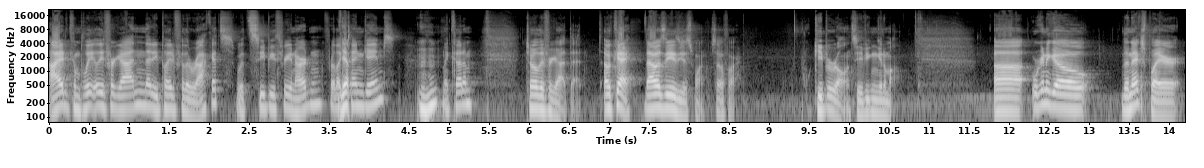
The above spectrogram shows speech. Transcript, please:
I had completely forgotten that he played for the Rockets with CP3 and Harden for like Yep. 10 games. Mm-hmm. They cut him. Totally forgot that. Okay, that was the easiest one so far. Keep it rolling. See if you can get them all. Uh, we're going to go the next player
